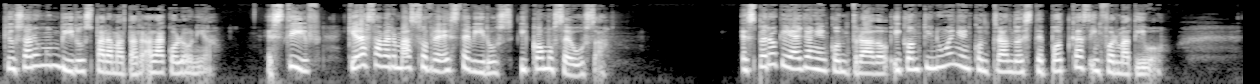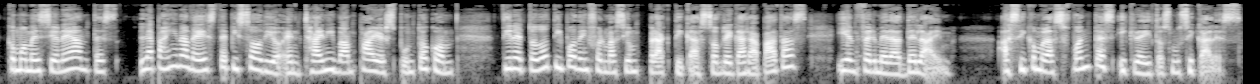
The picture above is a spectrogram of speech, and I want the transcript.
que usaron un virus para matar a la colonia. Steve quiere saber más sobre este virus y cómo se usa. Espero que hayan encontrado y continúen encontrando este podcast informativo. Como mencioné antes, la página de este episodio en tinyvampires.com tiene todo tipo de información práctica sobre garrapatas y enfermedad de Lyme, así como las fuentes y créditos musicales.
